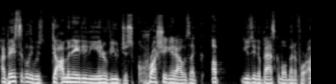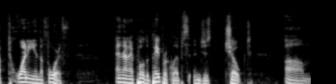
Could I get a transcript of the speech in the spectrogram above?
I basically was dominating the interview, just crushing it. I was like up using a basketball metaphor, up twenty in the fourth, and then I pulled the paper clips and just choked. Um,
